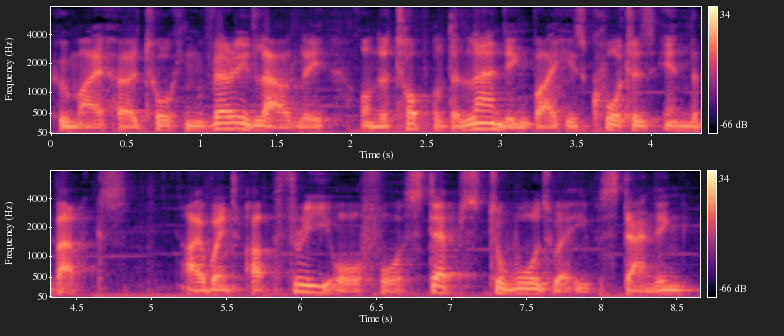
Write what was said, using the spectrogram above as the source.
whom I heard talking very loudly on the top of the landing by his quarters in the barracks. I went up three or four steps towards where he was standing.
